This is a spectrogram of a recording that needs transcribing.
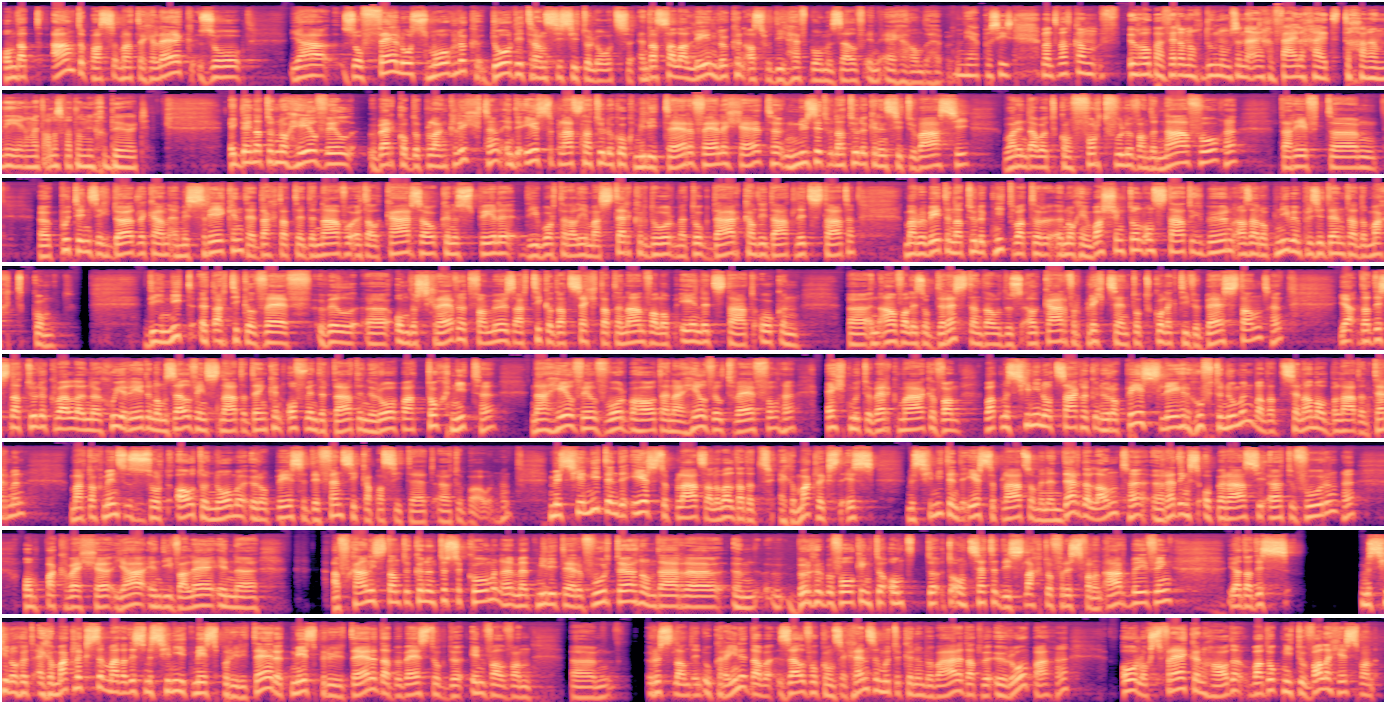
om dat aan te passen, maar tegelijk zo ja, zo feilloos mogelijk door die transitie te loodsen. En dat zal alleen lukken als we die hefbomen zelf in eigen handen hebben. Ja, precies. Want wat kan Europa verder nog doen om zijn eigen veiligheid te garanderen met alles wat er nu gebeurt? Ik denk dat er nog heel veel werk op de plank ligt. In de eerste plaats natuurlijk ook militaire veiligheid. Nu zitten we natuurlijk in een situatie waarin dat we het comfort voelen van de NAVO. Daar heeft ehm, uh, Poetin zich duidelijk aan misrekend. Hij dacht dat hij de NAVO uit elkaar zou kunnen spelen. Die wordt er alleen maar sterker door, met ook daar kandidaat-lidstaten. Maar we weten natuurlijk niet wat er nog in Washington ontstaat te gebeuren als daar opnieuw een president aan de macht komt die niet het artikel 5 wil uh, onderschrijven. Het fameuze artikel dat zegt dat een aanval op één lidstaat ook een, uh, een aanval is op de rest en dat we dus elkaar verplicht zijn tot collectieve bijstand. Hè. Ja, dat is natuurlijk wel een goede reden om zelf eens na te denken of we inderdaad in Europa toch niet, hè, na heel veel voorbehoud en na heel veel twijfel, hè, echt moeten werk maken van wat misschien niet noodzakelijk een Europees leger hoeft te noemen, want dat zijn allemaal beladen termen, maar toch minstens een soort autonome Europese defensiecapaciteit uit te bouwen. Misschien niet in de eerste plaats, alhoewel dat het gemakkelijkste is, misschien niet in de eerste plaats om in een derde land een reddingsoperatie uit te voeren, om pakweg ja, in die vallei in uh, Afghanistan te kunnen tussenkomen met militaire voertuigen om daar uh, een burgerbevolking te, ontzetten die slachtoffer is van een aardbeving. Ja, dat is misschien nog het gemakkelijkste, maar dat is misschien niet het meest prioritaire. Het meest prioritaire, dat bewijst ook de inval van um, Rusland in Oekraïne, dat we zelf ook onze grenzen moeten kunnen bewaren, dat we Europa oorlogsvrij kunnen houden, wat ook niet toevallig is, want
